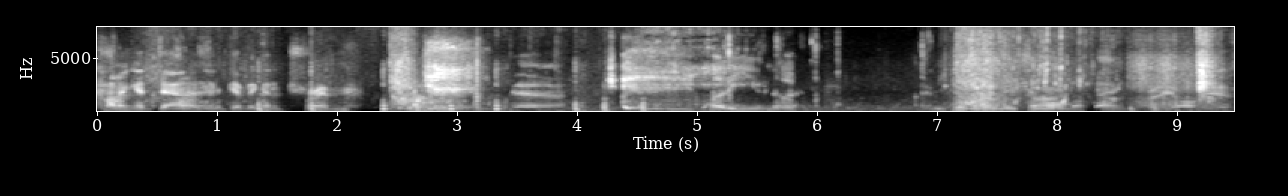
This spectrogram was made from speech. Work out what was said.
Cutting it down isn't giving it a trim. Yeah, How do you know? You definitely need some more. Killing the thing. pretty obvious.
